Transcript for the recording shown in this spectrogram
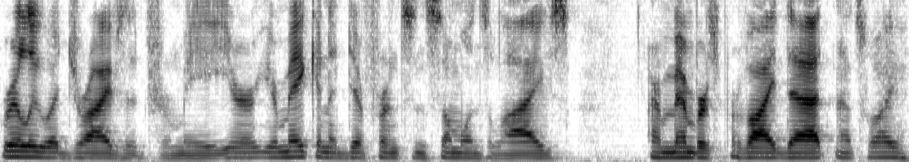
really what drives it for me. You're you're making a difference in someone's lives. Our members provide that. That's why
